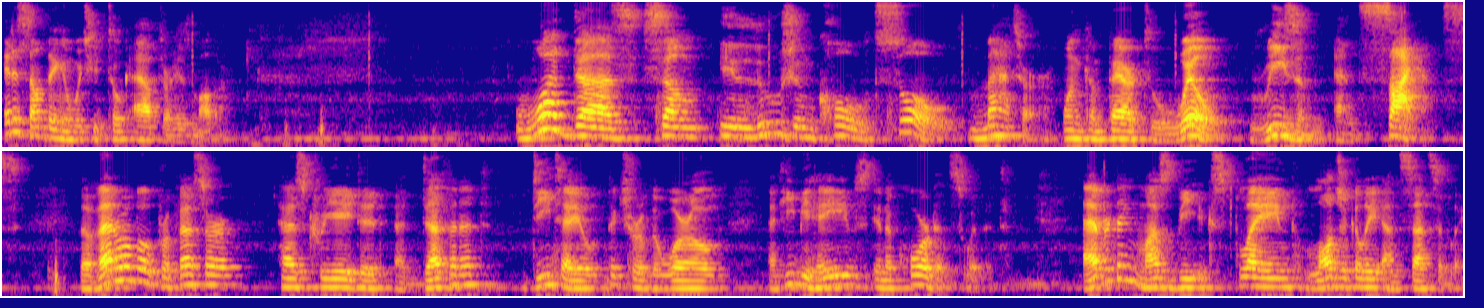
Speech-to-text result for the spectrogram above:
It is something in which he took after his mother. What does some illusion called soul matter when compared to will, reason, and science. The venerable professor has created a definite, detailed picture of the world and he behaves in accordance with it. Everything must be explained logically and sensibly.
